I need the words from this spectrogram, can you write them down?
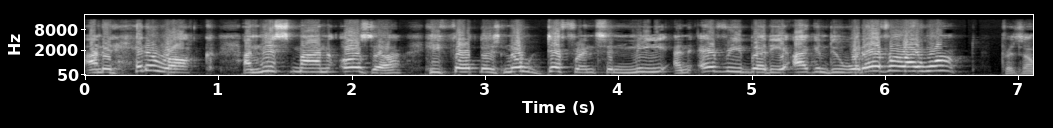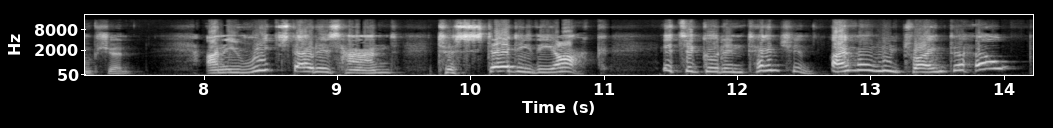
and it hit a rock and this man Uzzah he thought there's no difference in me and everybody. I can do whatever I want. Presumption. And he reached out his hand to steady the ark. It's a good intention. I'm only trying to help.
